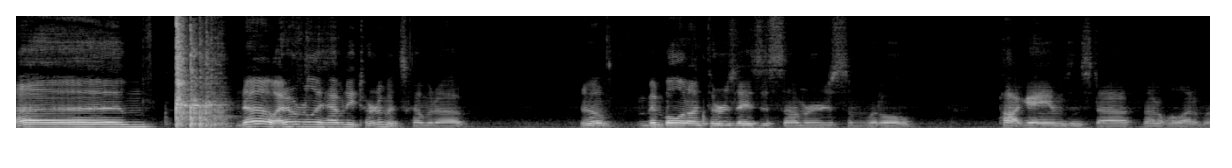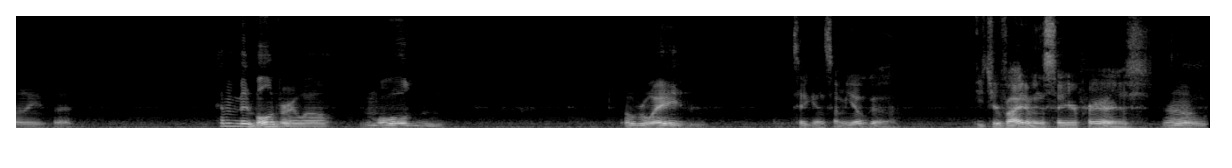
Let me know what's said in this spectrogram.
Um, no, I don't really have any tournaments coming up. No, I've been bowling on Thursdays this summer. Just some little pot games and stuff. Not a whole lot of money, but haven't been bowling very well. I'm old and overweight and Take in some yoga. Eat your vitamins. Say your prayers. no,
